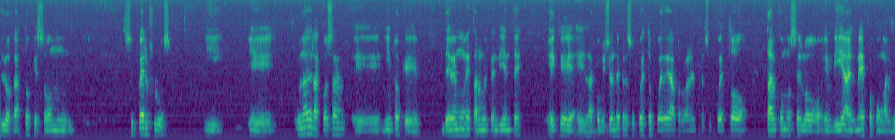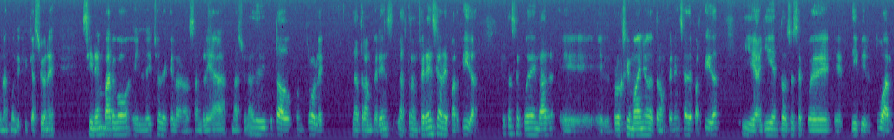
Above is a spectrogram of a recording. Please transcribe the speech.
los gastos que son superfluos y eh, una de las cosas, Nito, que debemos estar muy pendientes es que la Comisión de Presupuesto puede aprobar el presupuesto tal como se lo envía el MEFO con algunas modificaciones. Sin embargo, el hecho de que la Asamblea Nacional de Diputados controle la transferencia, las transferencias de partida, estas se pueden dar eh, el próximo año de transferencia de partida y allí entonces se puede eh, desvirtuar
